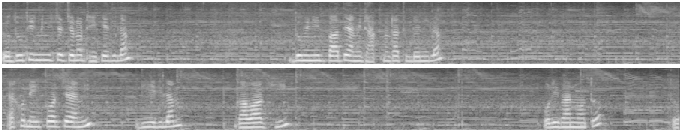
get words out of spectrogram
তো দু তিন মিনিটের জন্য ঢেকে দিলাম। দু মিনিট বাদে আমি ঢাকনাটা তুলে নিলাম। এখন এই পর্যায়ে আমি দিয়ে দিলাম গাওয়া ঘি। পরিমাণ মতো। তো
